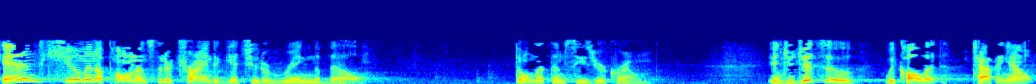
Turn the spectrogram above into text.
and human opponents that are trying to get you to ring the bell. Don't let them seize your crown. In jiu-jitsu, we call it tapping out.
